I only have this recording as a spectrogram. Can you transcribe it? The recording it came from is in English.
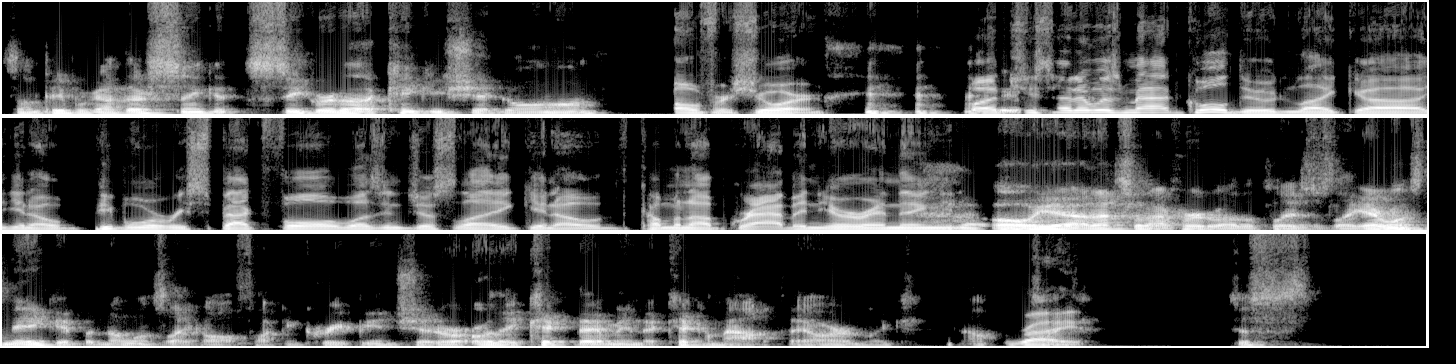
Some people got their secret uh, kinky shit going on. Oh, for sure. But she said it was mad cool, dude. Like, uh, you know, people were respectful. It wasn't just like, you know, coming up, grabbing you or anything, you know. Oh yeah, that's what I've heard about other places. Like everyone's naked, but no one's like all fucking creepy and shit. Or or they kick them. I mean, they kick them out if they are like, you know, Right. like, just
